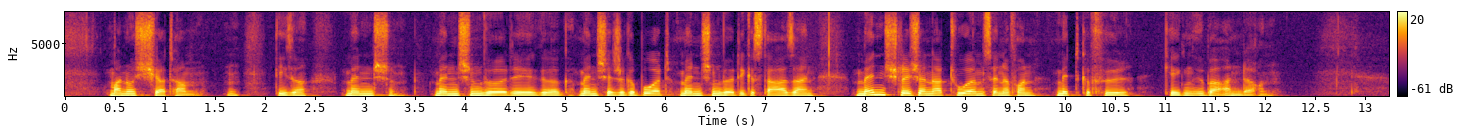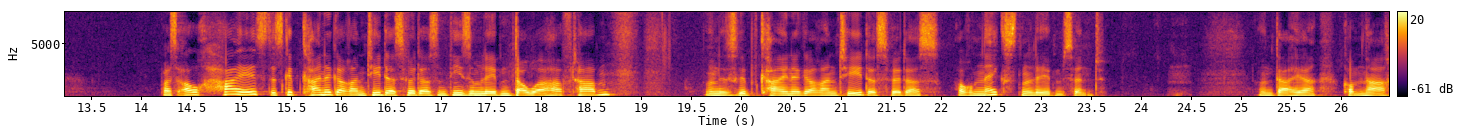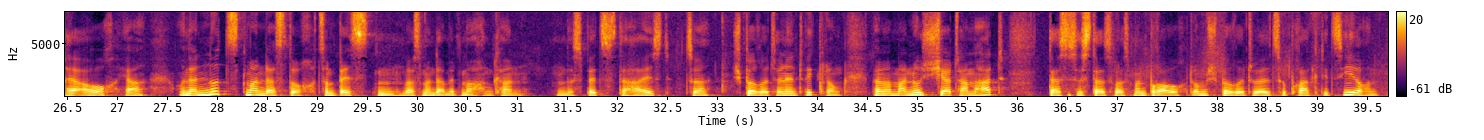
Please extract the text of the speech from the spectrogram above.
Manushyatam. Hm, diese Menschen, menschenwürdige, menschliche Geburt, menschenwürdiges Dasein, menschliche Natur im Sinne von Mitgefühl gegenüber anderen. Was auch heißt, es gibt keine Garantie, dass wir das in diesem Leben dauerhaft haben. Und es gibt keine Garantie, dass wir das auch im nächsten Leben sind. Und daher kommt nachher auch, ja, und dann nutzt man das doch zum Besten, was man damit machen kann. Und das Beste heißt zur spirituellen Entwicklung. Wenn man Manushyatam hat, das ist das, was man braucht, um spirituell zu praktizieren.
